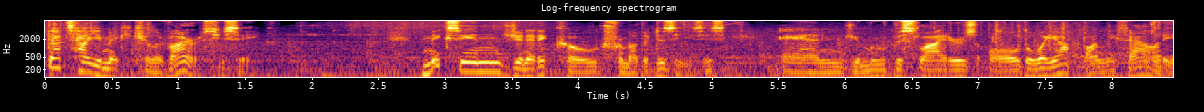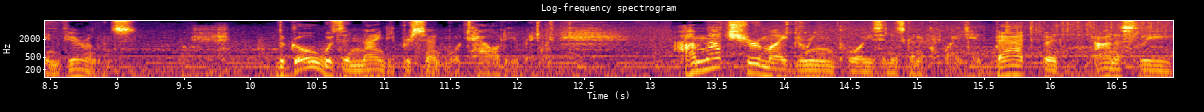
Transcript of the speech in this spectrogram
That's how you make a killer virus, you see. Mix in genetic code from other diseases, and you move the sliders all the way up on lethality and virulence. The goal was a 90% mortality rate. I'm not sure my green poison is going to quite hit that, but honestly,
